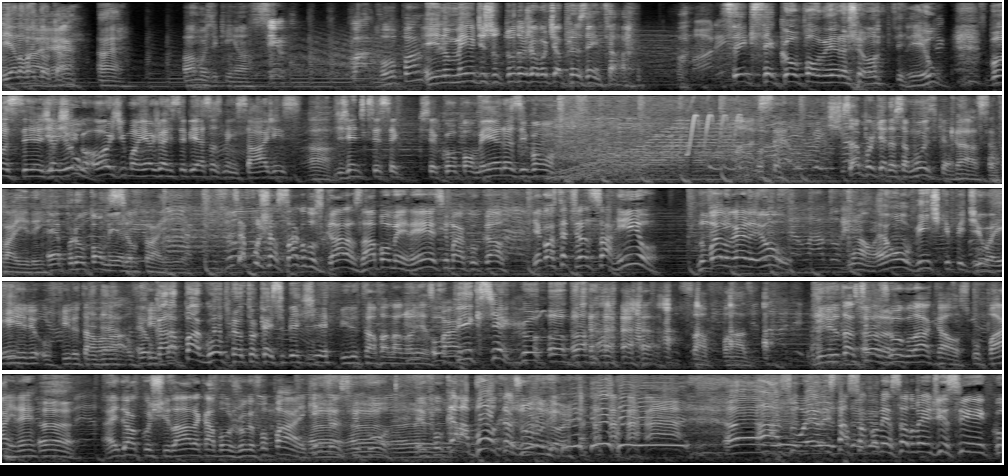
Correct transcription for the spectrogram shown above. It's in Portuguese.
E ela vai Ah, tocar. É? Ó a musiquinha, ó. Cinco, quatro. Opa. E no meio disso tudo eu já vou te apresentar. Sei que secou o Palmeiras ontem. Eu? Você já Eu? chegou. Hoje de manhã eu já recebi essas mensagens Ah. de gente que que secou o Palmeiras e vão. Sabe por que dessa música? Cara, você é traíra, hein? É pro Palmeiras. Seu traíra. Você puxa saco dos caras lá, palmeirense, Marco Caos. E agora você tá tirando sarrinho. Não vai lugar nenhum. Não, é um ouvinte que pediu O aí. filho, o filho tava lá. O, É, filho o cara tá- pagou pra eu tocar esse BG. o filho tava lá no Allianz O Parque. Pix chegou. Safado. O menino tá assistindo o jogo lá, Caos, com o pai, né? Ah. Aí deu uma cochilada, acabou o jogo. Ele falou, pai, quem classificou? Ele falou, cala a boca, Júnior! a zoeira está só começando meio-dia e cinco.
